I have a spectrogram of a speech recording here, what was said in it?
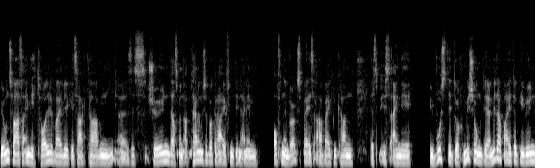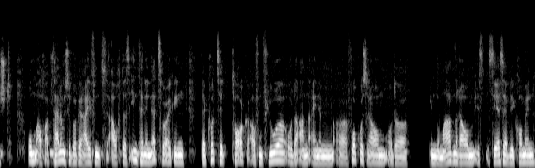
Für uns war es eigentlich toll, weil wir gesagt haben, äh, es ist schön, dass man abteilungsübergreifend in einem offenen Workspace arbeiten kann. Es ist eine bewusste Durchmischung der Mitarbeiter gewünscht, um auch abteilungsübergreifend auch das interne Networking, der kurze Talk auf dem Flur oder an einem äh, Fokusraum oder im Nomadenraum ist sehr, sehr willkommen.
